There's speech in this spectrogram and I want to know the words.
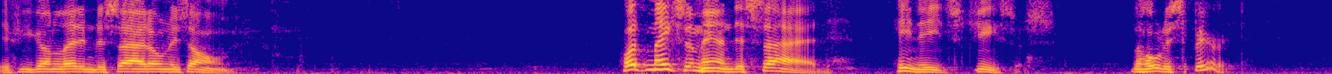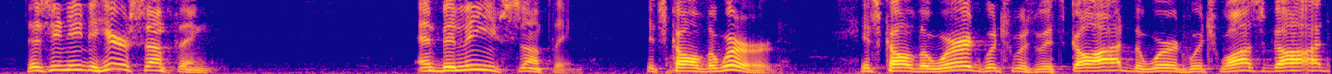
if you're going to let him decide on his own. What makes a man decide he needs Jesus? The Holy Spirit. Does he need to hear something and believe something? It's called the Word. It's called the Word which was with God, the Word which was God,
